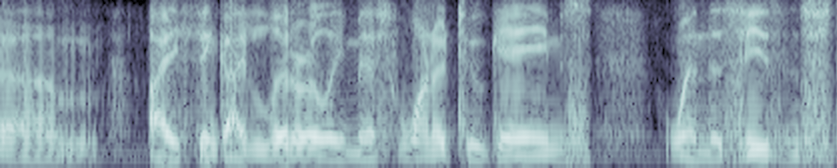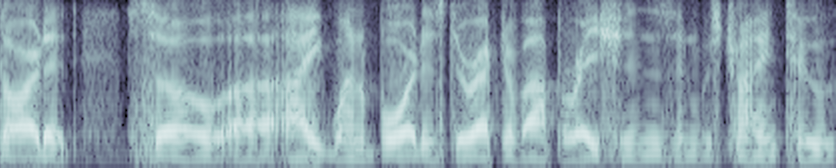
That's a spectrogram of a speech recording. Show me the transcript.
um, I think I literally missed one or two games when the season started. So uh, I went aboard as director of operations and was trying to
